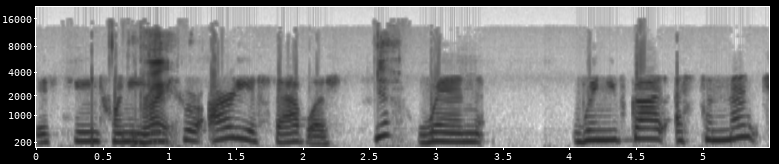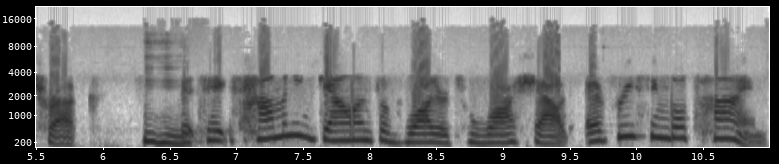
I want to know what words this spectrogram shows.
15, 20 Right. years, who are already established. Yeah. When, when you've got a cement truck Mm-hmm. that takes how many gallons of water to wash out every single time,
